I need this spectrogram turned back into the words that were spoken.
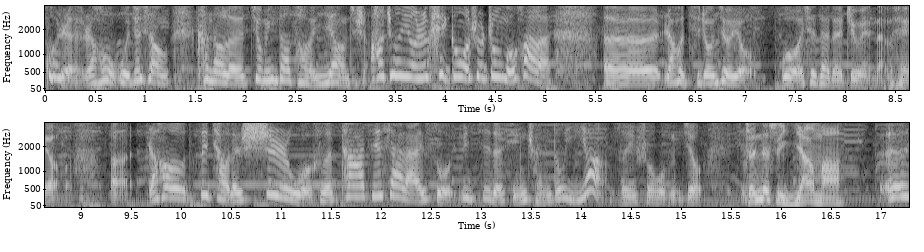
国人，然后我就像看到了救命稻草一样，就是啊，终于有人可以跟我说中国话了，呃，然后其中就有我现在的这位男朋友，呃，然后最巧的是，我和他接下来所预计的行程都一样，所以说我们就，真的是一样吗？呃，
